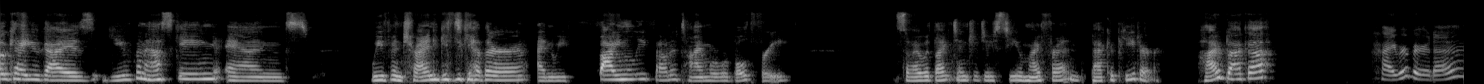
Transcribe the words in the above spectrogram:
Okay, you guys, you've been asking and we've been trying to get together and we finally found a time where we're both free. So I would like to introduce to you my friend, Becca Peter. Hi, Becca. Hi, Roberta.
